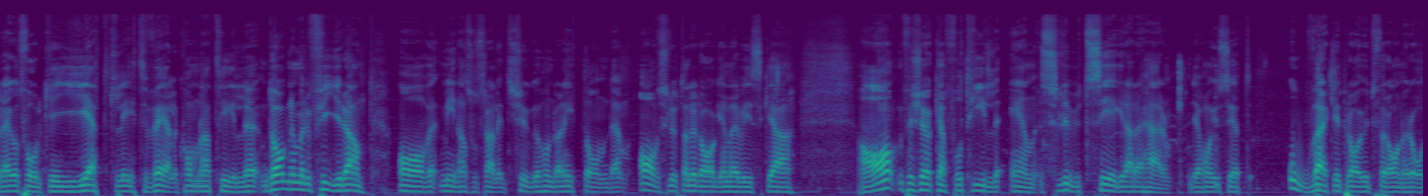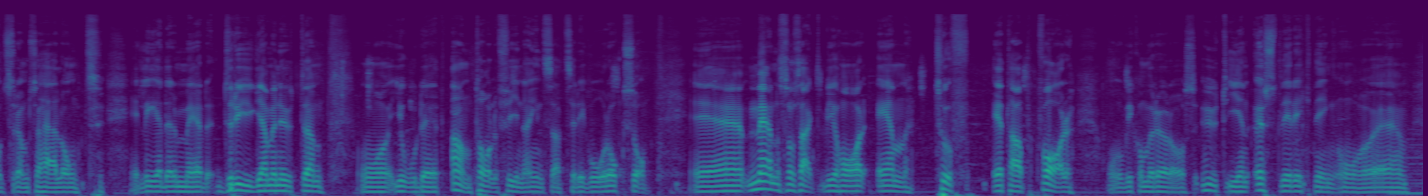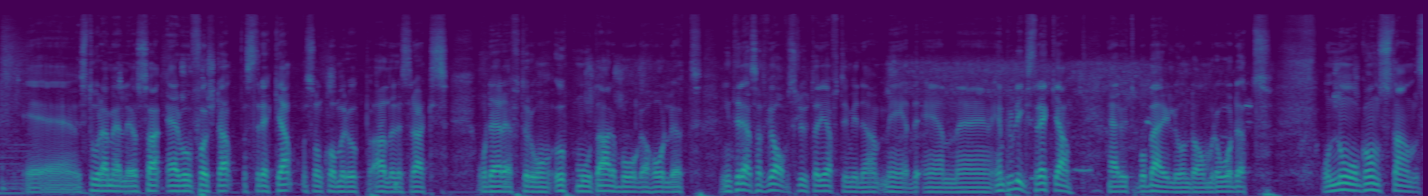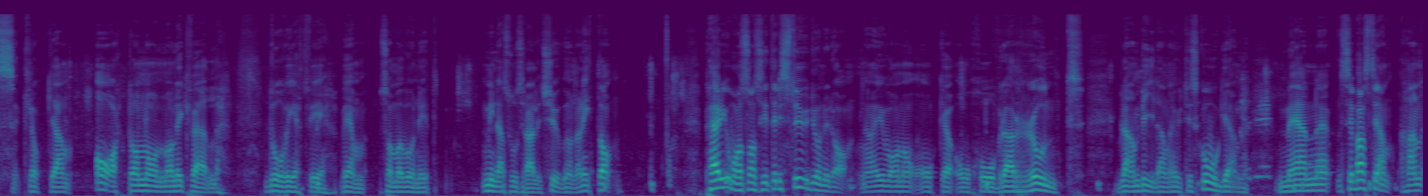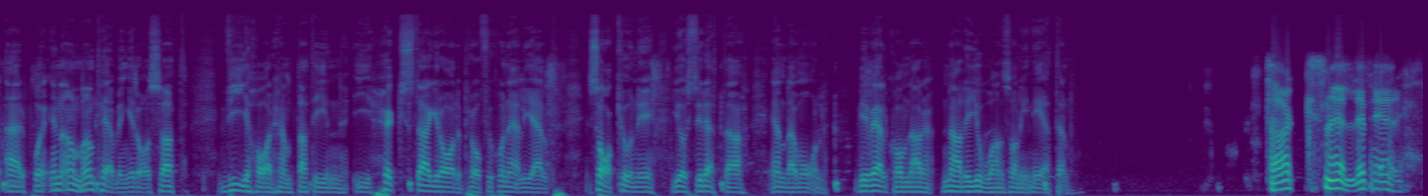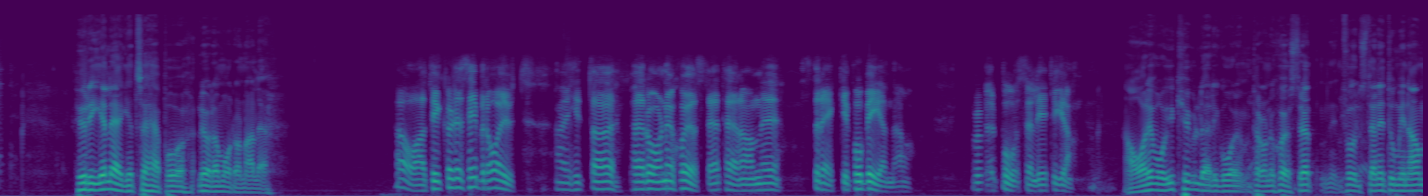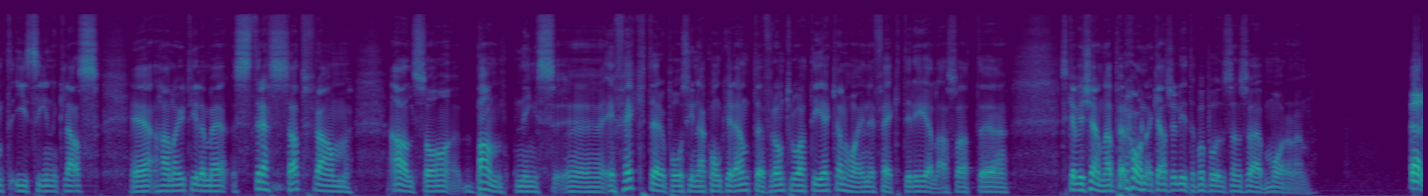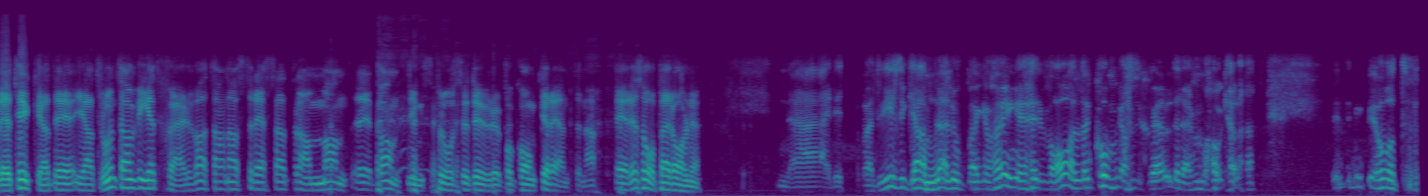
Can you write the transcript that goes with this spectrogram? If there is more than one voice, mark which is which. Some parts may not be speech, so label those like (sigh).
Speaker 1: Så där gott folk, hjärtligt välkomna till dag nummer fyra av Midnattssolsrallyt 2019. Den avslutande dagen där vi ska ja, försöka få till en slutsegrare här. Det har ju sett overkligt bra ut för Arne Rådström så här långt. Leder med dryga minuten och gjorde ett antal fina insatser igår också. Eh, men som sagt, vi har en tuff etapp kvar och vi kommer röra oss ut i en östlig riktning och eh, eh, Stora Mellösa är vår första sträcka som kommer upp alldeles strax och därefter då upp mot Arboga hållet. Inte det så att vi avslutar i eftermiddag med en, eh, en publiksträcka här ute på Berglunda området. Och någonstans klockan 18.00 ikväll då vet vi vem som har vunnit Midnattssolsrallyt 2019. Per Johansson sitter i studion idag. Jag är van att åka och hovra runt bland bilarna ute i skogen. Men eh, Sebastian, han är på en annan tävling idag så att vi har hämtat in i högsta grad professionell hjälp, sakkunnig just i detta ändamål. Vi välkomnar Nadde Johansson in i etern.
Speaker 2: Tack snälla Per.
Speaker 1: Hur är läget så här på lördag morgon eller?
Speaker 2: Ja, jag tycker det ser bra ut. Jag hittade Per-Arne Sjöstedt här. Han sträcker på benen och rör på sig lite grann.
Speaker 1: Ja det var ju kul där igår, Per-Arne Sjöstedt, fullständigt dominant i sin klass. Eh, han har ju till och med stressat fram alltså bantningseffekter eh, på sina konkurrenter för de tror att det kan ha en effekt i det hela. Så att, eh, ska vi känna Per-Arne kanske lite på pulsen så här på morgonen?
Speaker 2: Ja det tycker jag. Det, jag tror inte han vet själv att han har stressat fram man, eh, bantningsprocedurer på konkurrenterna. Är det så Per-Arne?
Speaker 3: Nej, det inte vi så gamla allihop. Man har inget val. Den kommer av sig själv det där med magarna. Det är inte mycket åt.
